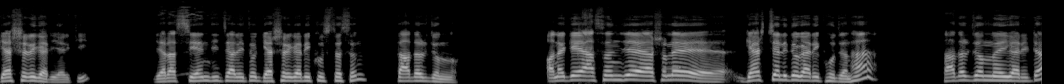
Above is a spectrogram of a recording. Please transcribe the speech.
গ্যাসের গাড়ি আর কি। যারা সিএনজি চালিত গ্যাসের গাড়ি খুঁজতেছেন তাদের জন্য। অনেকে আছেন যে আসলে গ্যাস চালিত গাড়ি খোঁজেন হ্যাঁ? তাদের জন্য এই গাড়িটা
